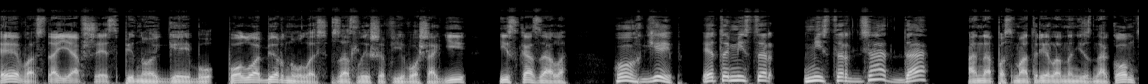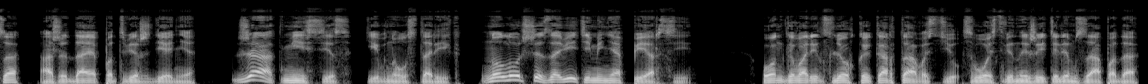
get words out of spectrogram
Эва, стоявшая спиной к Гейбу, полуобернулась, заслышав его шаги, и сказала, «Ох, Гейб, это мистер... мистер Джад, да?» Она посмотрела на незнакомца, ожидая подтверждения. «Джад, миссис», — кивнул старик, — «но лучше зовите меня Перси». Он говорил с легкой картавостью, свойственной жителям Запада,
